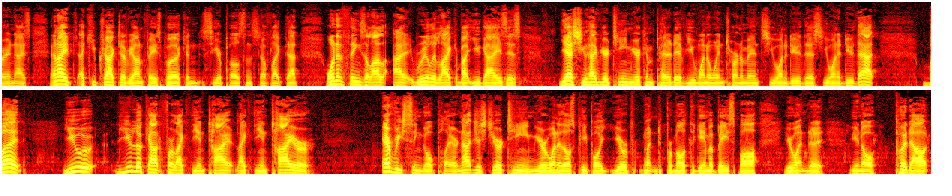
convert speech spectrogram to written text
Very nice. And I, I keep track of you on Facebook and see your posts and stuff like that. One of the things that I, I really like about you guys is, yes, you have your team, you're competitive, you want to win tournaments, you want to do this, you want to do that, but you you look out for like the entire like the entire every single player, not just your team. You're one of those people. You're wanting to promote the game of baseball. You're wanting to, you know, put out,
